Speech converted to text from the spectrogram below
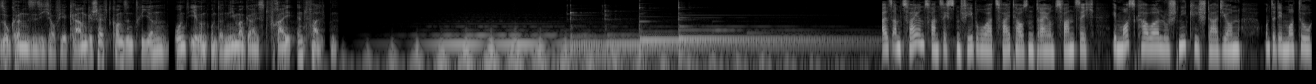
So können Sie sich auf Ihr Kerngeschäft konzentrieren und Ihren Unternehmergeist frei entfalten. Als am 22. Februar 2023 im Moskauer Luschniki-Stadion unter dem Motto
